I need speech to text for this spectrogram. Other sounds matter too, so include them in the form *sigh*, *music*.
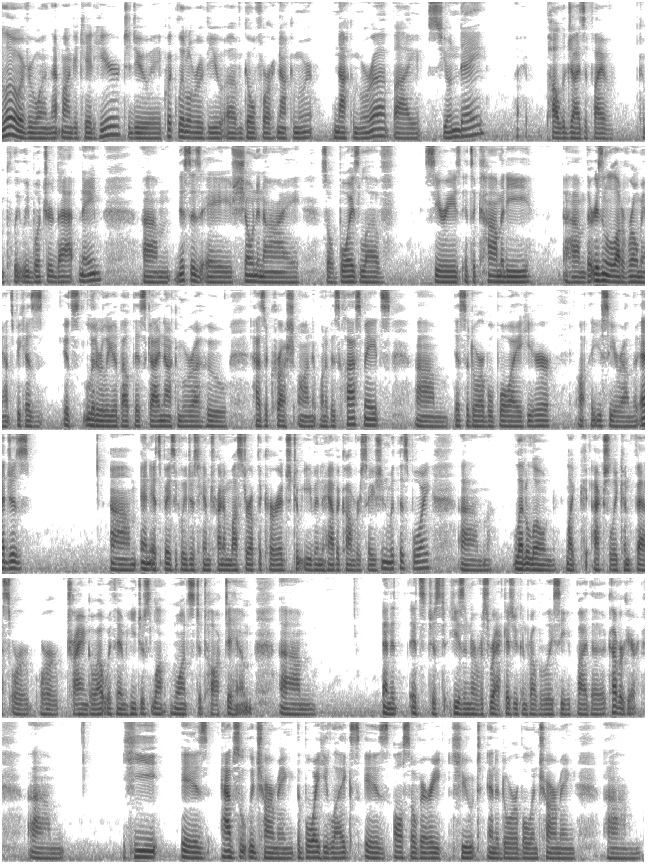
Hello everyone, that manga kid here to do a quick little review of Go for Nakamura, Nakamura by Syundei. I apologize if I've completely butchered that name. Um, this is a shonen ai, so boys love series. It's a comedy. Um, there isn't a lot of romance because it's literally about this guy Nakamura who has a crush on one of his classmates. Um, this adorable boy here uh, that you see around the edges um, and it's basically just him trying to muster up the courage to even have a conversation with this boy, um, let alone like actually confess or or try and go out with him. He just lo- wants to talk to him, um, and it, it's just he's a nervous wreck, as you can probably see by the cover here. Um, he is absolutely charming. The boy he likes is also very cute and adorable and charming. Um,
